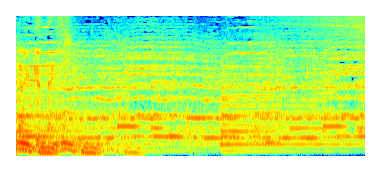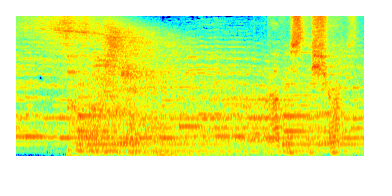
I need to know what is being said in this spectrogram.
We're obviously sharp.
